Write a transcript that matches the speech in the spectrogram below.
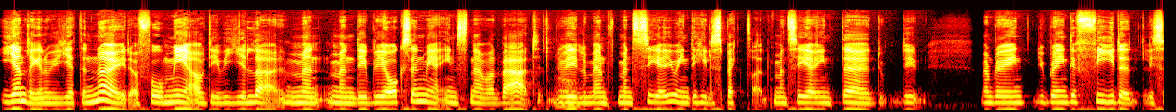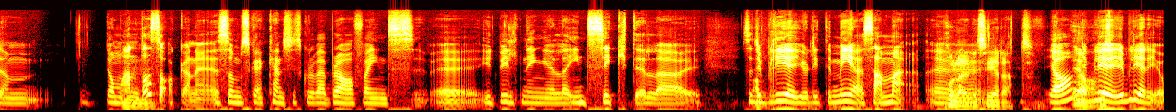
egentligen är vi jättenöjda att få mer av det vi gillar. Men, men det blir också en mer insnävad värld. Vill, man, man ser ju inte hela spektrat. Man ser inte, du, det, man blir, in- du blir inte feeded liksom de andra sakerna som ska, kanske skulle vara bra för ens eh, utbildning eller insikt. Eller, så det blir ju lite mer samma. eh, Polariserat. Ja, Ja, det, blir, det blir det ju.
